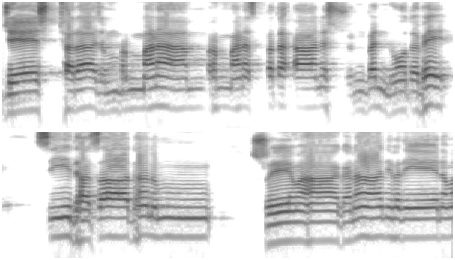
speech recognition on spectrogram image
జ్యేష్టరాజం బ్రహ్మణాం బ్రహ్మణస్పత ఆనశృణ్వన్నోతభే సీధసాధనం శ్రీమహాగణాధిపతే నమ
